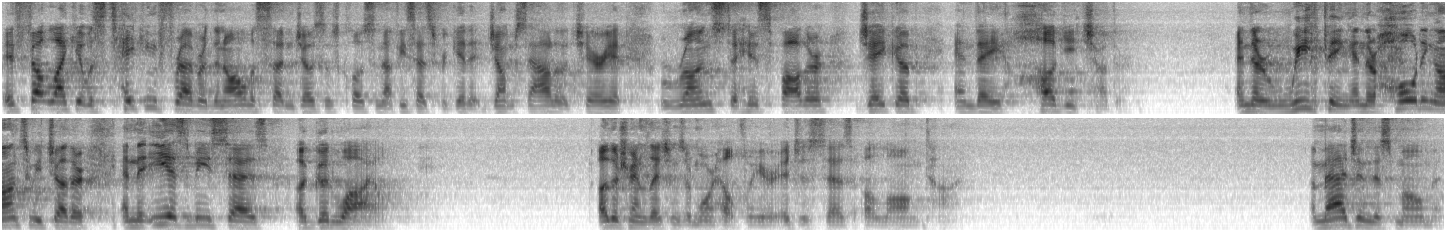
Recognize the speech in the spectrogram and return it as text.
It felt like it was taking forever. Then all of a sudden, Joseph's close enough. He says, Forget it, jumps out of the chariot, runs to his father, Jacob, and they hug each other. And they're weeping and they're holding on to each other. And the ESV says, A good while. Other translations are more helpful here. It just says, A long time. Imagine this moment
